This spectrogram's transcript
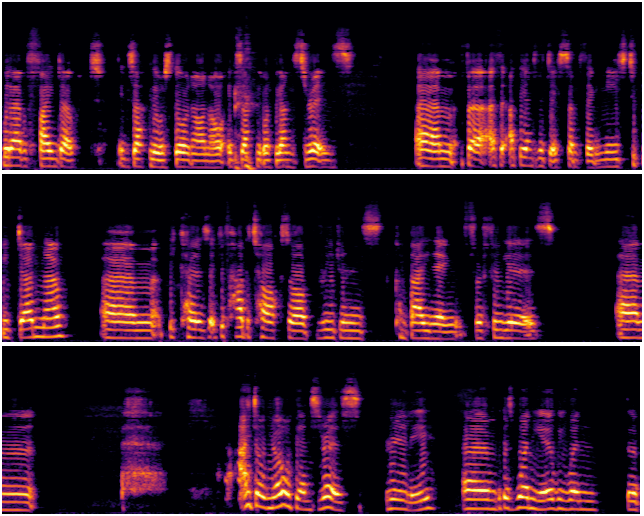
we'll ever find out exactly what's going on or exactly what the answer is. Um, but at the, at the end of the day, something needs to be done now um, because like, you've had the talks of regions combining for a few years. Um, I don't know what the answer is really um, because one year we win the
